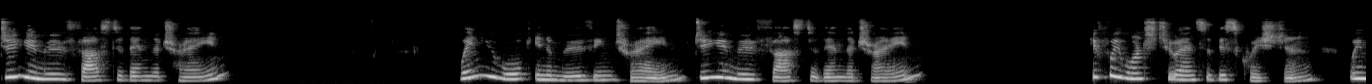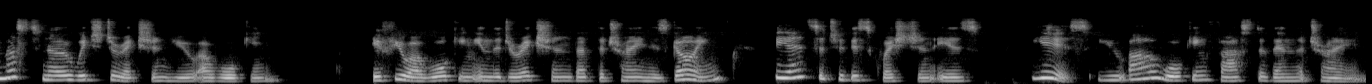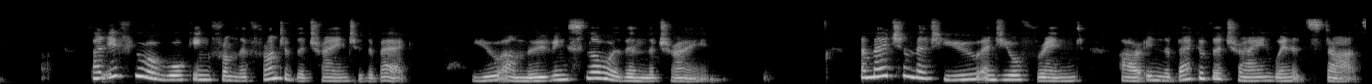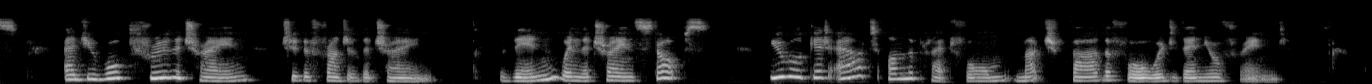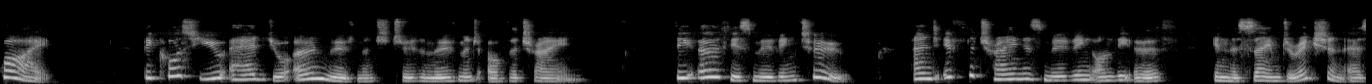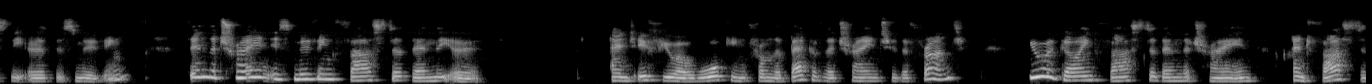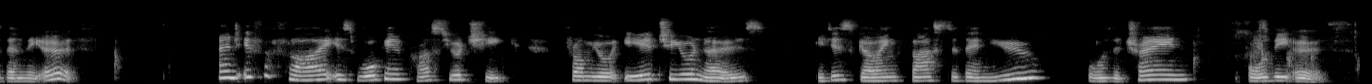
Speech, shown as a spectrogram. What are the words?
Do you move faster than the train? When you walk in a moving train, do you move faster than the train? If we want to answer this question, we must know which direction you are walking. If you are walking in the direction that the train is going, the answer to this question is yes, you are walking faster than the train. But if you are walking from the front of the train to the back, you are moving slower than the train. Imagine that you and your friend are in the back of the train when it starts, and you walk through the train to the front of the train. Then, when the train stops, you will get out on the platform much farther forward than your friend. Why? Because you add your own movement to the movement of the train. The earth is moving too, and if the train is moving on the earth in the same direction as the earth is moving, then the train is moving faster than the earth. And if you are walking from the back of the train to the front, you are going faster than the train and faster than the earth. And if a fly is walking across your cheek from your ear to your nose, it is going faster than you or the train or the earth.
